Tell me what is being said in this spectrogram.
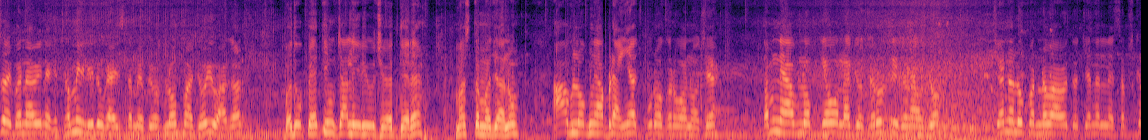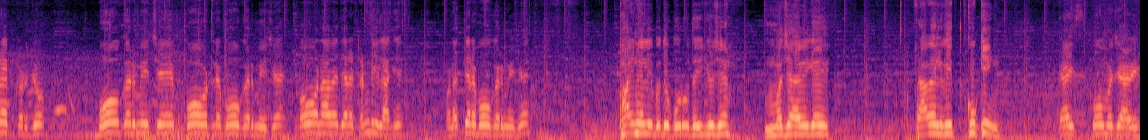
રસોઈ બનાવીને જમી લીધું ગાઈશ તમે બ્લોગમાં જોયું આગળ. બધું પેકિંગ ચાલી રહ્યું છે અત્યારે. મસ્ત મજાનું. આ બ્લોગને આપણે અહીંયા જ પૂરો કરવાનો છે. તમને આ બ્લોગ કેવો લાગ્યો જરૂરથી જણાવજો. ચેનલ ઉપર નવા આવે તો ચેનલને સબસ્ક્રાઈબ કરજો. બહુ ગરમી છે, બહુ એટલે બહુ ગરમી છે. પવન આવે ત્યારે ઠંડી લાગે, પણ અત્યારે બહુ ગરમી છે. ફાઇનલી બધું પૂરું થઈ ગયું છે. મજા આવી ગઈ. ટ્રાવેલ વિથ કુકિંગ ગાઈઝ બહુ મજા આવી.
